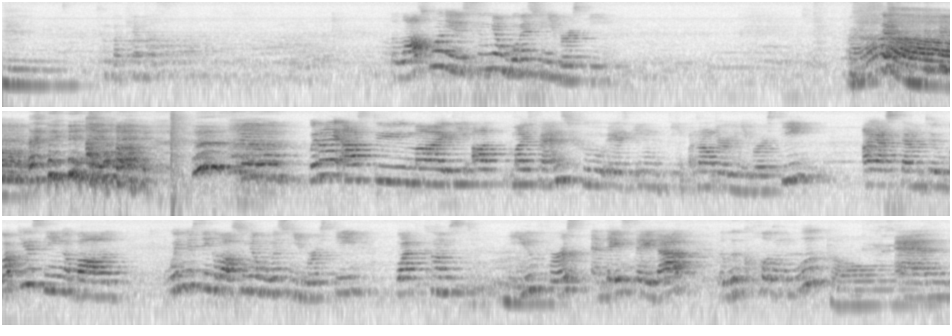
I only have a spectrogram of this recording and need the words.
음. Changpa campus. The last one is Sookmyung Women's University. 아. So when I asked to my the uh, my friends who is in the, another university, I asked them to what do you think about when you think about Sookmyung Women's University, what comes to you first? And they say that the Leukhodongbu 어. and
